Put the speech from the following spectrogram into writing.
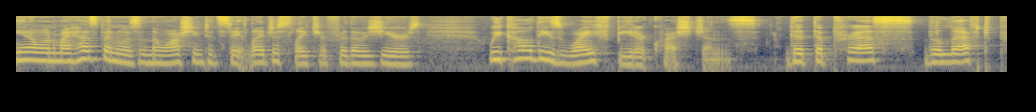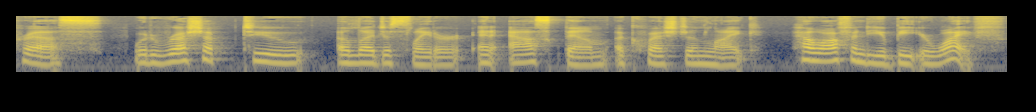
You know, when my husband was in the Washington state legislature for those years, we called these wife beater questions that the press, the left press, would rush up to a legislator and ask them a question like, How often do you beat your wife?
